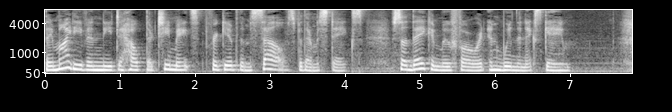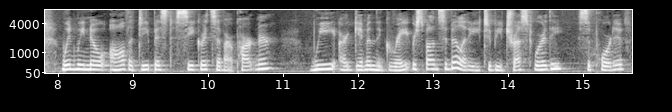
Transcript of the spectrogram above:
They might even need to help their teammates forgive themselves for their mistakes so they can move forward and win the next game. When we know all the deepest secrets of our partner, we are given the great responsibility to be trustworthy, supportive,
